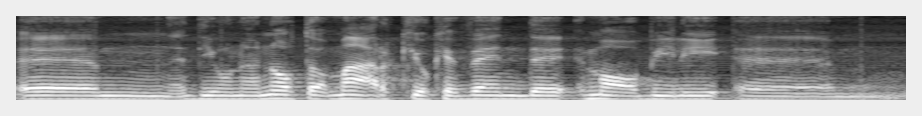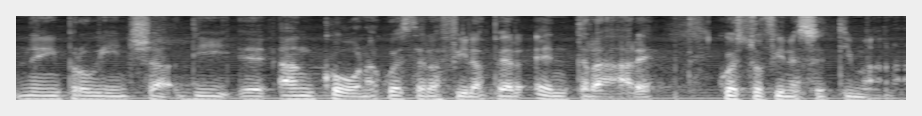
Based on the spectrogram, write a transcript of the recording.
ehm, di un noto marchio che vende mobili ehm, in provincia di eh, Ancona. Questa è la fila per entrare questo fine settimana.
